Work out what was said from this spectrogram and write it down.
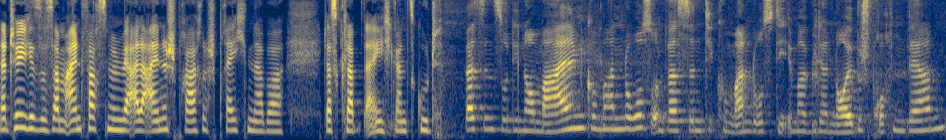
natürlich ist es am einfachsten, wenn wir alle eine Sprache sprechen, aber das klappt eigentlich ganz gut. Was sind so die normalen Kommandos und was sind die Kommandos, die immer wieder neu besprochen werden?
